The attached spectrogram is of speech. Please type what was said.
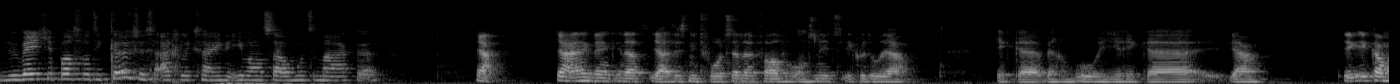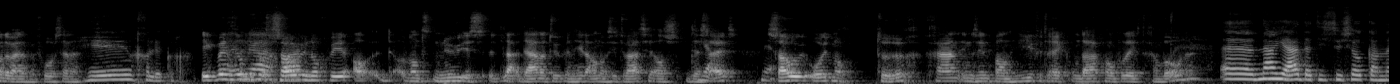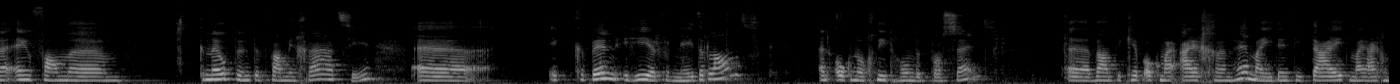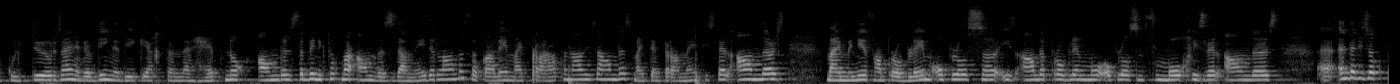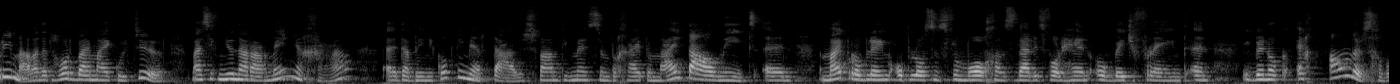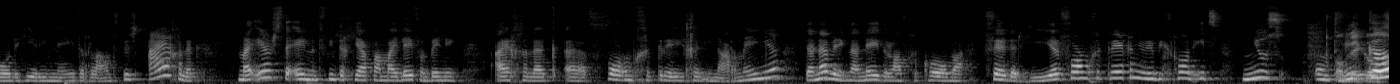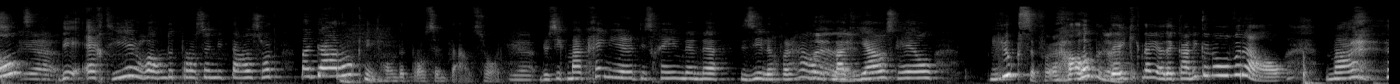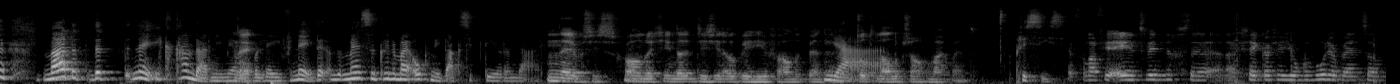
Nu weet je pas wat die keuzes eigenlijk zijn die iemand zou moeten maken. Ja. ja, en ik denk inderdaad, ja, het is niet voor te stellen, vooral voor ons niet. Ik bedoel, ja, ik eh, ben geboren hier, ik, eh, ja, ik, ik kan me er weinig bij voorstellen. Heel gelukkig. Ik ben heel Ja. benieuwd, zou u nog weer, al, want nu is het daar natuurlijk een hele andere situatie als destijds. Ja. Zou u ooit nog teruggaan in de zin van hier vertrekken om daar gewoon volledig te gaan wonen? Eh, nou ja, dat is dus ook een, een van de knelpunten van migratie. Eh, ik ben hier voor Nederland en ook nog niet 100%. Eh, want ik heb ook mijn eigen hè, mijn identiteit, mijn eigen cultuur. Zijn er wel dingen die ik echt eh, heb nog anders. Dan ben ik toch maar anders dan Nederlanders. Ook alleen mijn praten al is anders. Mijn temperament is wel anders. Mijn manier van probleem oplossen is ander. Probleem oplossend vermogen is wel anders. En dat is ook prima, want dat hoort bij mijn cultuur. Maar als ik nu naar Armenië ga, eh daar ben ik ook niet meer thuis. Want die mensen begrijpen mijn taal niet. En mijn probleemoplossingsvermogens, dat is voor hen ook een beetje vreemd. En ik ben ook echt anders geworden hier in Nederland. Dus eigenlijk, mijn eerste 21 jaar van mijn leven ben ik eigenlijk eh, vorm gekregen in Armenië. Daarna ben ik naar Nederland gekomen, verder hier vorm gekregen. Nu heb ik gewoon iets nieuws ontwikkeld. Ja. Die echt hier 100% niet thuis hoort, maar daar ook niet 100% thuis hoort. ja. Dus ik maak geen, het is geen eh, zielig verhaal. Nee, ik maak juist heel luxe verhaal. Dan Ja. denk ik, nou ja, dat kan ik een overal. Maar, maar dat, dat, nee, ik kan daar niet meer Nee. overleven. Nee, de, de mensen kunnen mij ook niet accepteren daar. Nee, precies. Gewoon dat je in dat- die zin ook weer hier veranderd bent en Ja. tot een andere persoon gemaakt bent. Precies. En vanaf je 21ste, en zeker als je een jonge moeder bent, dan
